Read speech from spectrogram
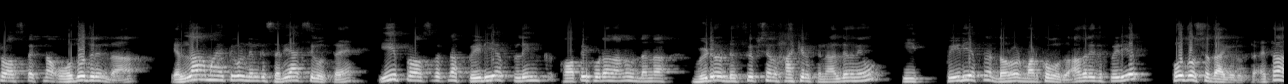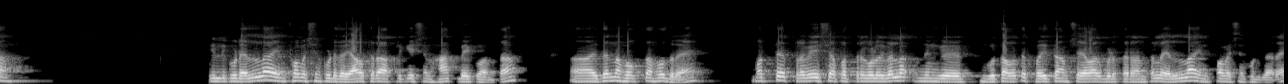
ಪ್ರಾಸ್ಪೆಕ್ಟ್ನ ಓದೋದ್ರಿಂದ ಎಲ್ಲಾ ಮಾಹಿತಿಗಳು ನಿಮ್ಗೆ ಸರಿಯಾಗಿ ಸಿಗುತ್ತೆ. ಈ ಪ್ರಾಸ್ಪೆಕ್ಟ್ನ P D F link copy ಕೂಡ ನಾನು ನನ್ನ ವಿಡಿಯೋ ಡಿಸ್ಕ್ರಿಪ್ಷನ್ ಹಾಕಿರ್ತೇನೆ. ಅಲ್ಲಿಂದ ನೀವು ಈ ಪಿ ಡಿ ಎಫ್ನ ಡೌನ್ಲೋಡ್ ಮಾಡ್ಕೋಬಹುದು ಆದ್ರೆ ಇದು ಪಿ ಡಿ ಎಫ್ ಹೋದ ವರ್ಷದಾಗಿರುತ್ತೆ ಆಯ್ತಾ? ಇಲ್ಲಿ ಕೂಡ ಎಲ್ಲ ಇನ್ಫಾರ್ಮೇಶನ್ ಕೊಟ್ಟಿದ್ದಾರೆ. ಯಾವ ತರ ಅಪ್ಲಿಕೇಶನ್ ಹಾಕಬೇಕು ಅಂತ. ಇದನ್ನ ಹೋಗ್ತಾ ಹೋದ್ರೆ ಮತ್ತೆ ಪ್ರವೇಶ ಪತ್ರಗಳು ಇವೆಲ್ಲ ನಿಮ್ಗೆ ಗೊತ್ತಾಗುತ್ತೆ ಫಲಿತಾಂಶ ಯಾವಾಗ ಬಿಡ್ತಾರ ಅಂತೆಲ್ಲ ಎಲ್ಲ ಇನ್ಫಾರ್ಮೇಶನ್ ಕೊಟ್ಟಿದ್ದಾರೆ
